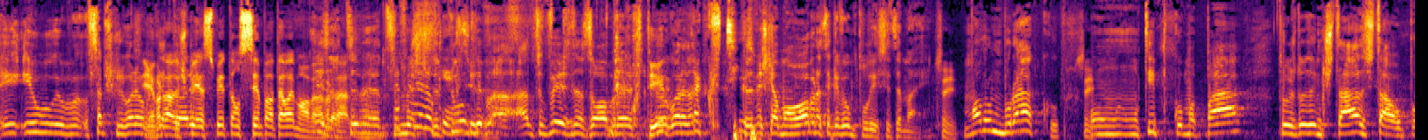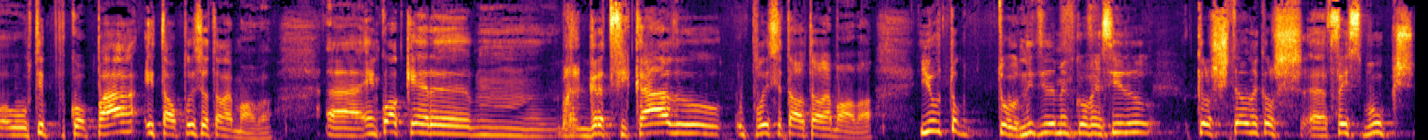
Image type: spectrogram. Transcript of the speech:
Eu, eu- sabes que agora é É verdade, os PSP estão sempre ao telemóvel, é verdade. Mas tu, tipo, tu vês nas obras, curtir? agora, cada vez que há uma obra tem que haver um polícia também. Sim. Uma obra, um buraco, Um, um tipo com uma pá, estão os dois encostados, está o, o tipo com a pá e está o polícia ao telemóvel. ah, em qualquer hum, gratificado, o polícia está ao telemóvel. E eu estou nitidamente convencido que eles estão naqueles ah, Facebooks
